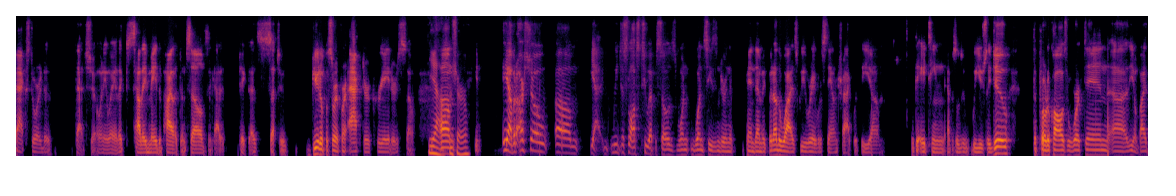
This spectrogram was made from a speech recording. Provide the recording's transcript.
backstory to that show. Anyway, like just how they made the pilot themselves and got it picked. That's such a beautiful story for actor creators. So yeah, um, for sure. Yeah, but our show, um, yeah, we just lost two episodes one one season during the pandemic, but otherwise we were able to stay on track with the um with the 18 episodes we usually do. The protocols were worked in. Uh, you know, by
